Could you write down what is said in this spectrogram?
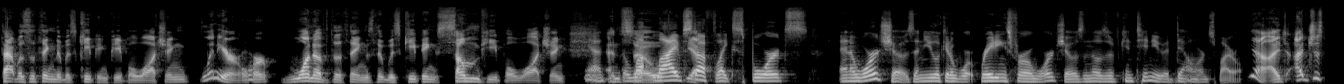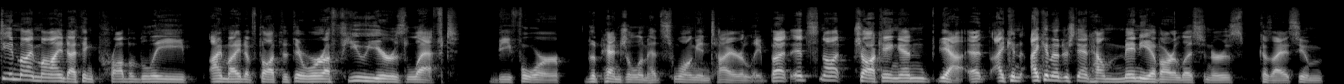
that was the thing that was keeping people watching linear or one of the things that was keeping some people watching. Yeah, and so live yeah. stuff like sports, and award shows and you look at award, ratings for award shows and those have continued a downward spiral yeah I, I, just in my mind i think probably i might have thought that there were a few years left before the pendulum had swung entirely but it's not shocking. And yeah i can i can understand how many of our listeners because i assume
